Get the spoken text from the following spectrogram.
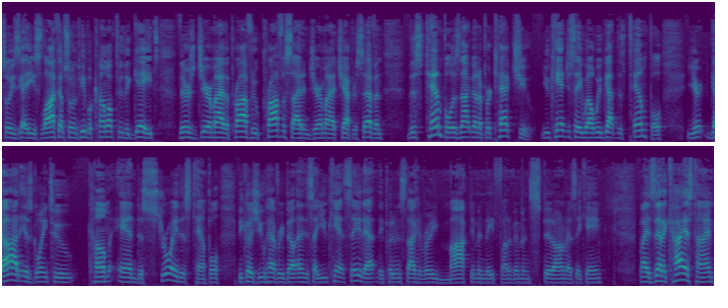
So he's, got, he's locked up. So when people come up through the gates, there's Jeremiah the prophet who prophesied in Jeremiah chapter 7 this temple is not going to protect you. You can't just say, well, we've got this temple. Your, God is going to come and destroy this temple because you have rebelled. And they say, you can't say that. And they put him in stocks. Already mocked him and made fun of him and spit on him as they came. By Zedekiah's time,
